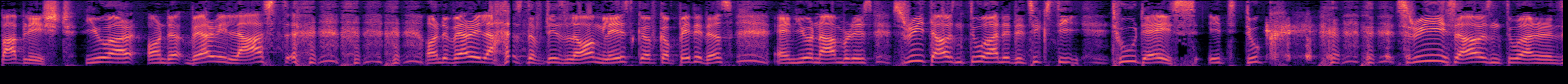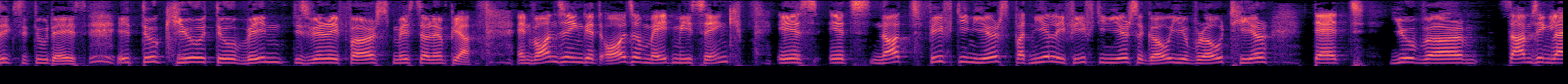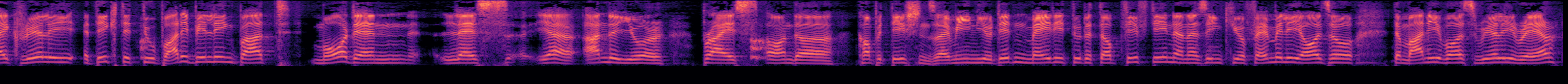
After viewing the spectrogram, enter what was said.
published. You are on the very last, on the very last of this long list of competitors, and your number is 3,262 days. It took 3,262 days. It took you to win this very first Mr. Olympia. And one thing that also made me think is it's not 15 years, but nearly 15 years ago, you wrote here that you were something like really addicted to bodybuilding, but more than less, yeah, under your price on the competitions. I mean, you didn't made it to the top 15 and I think your family also, the money was really rare.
